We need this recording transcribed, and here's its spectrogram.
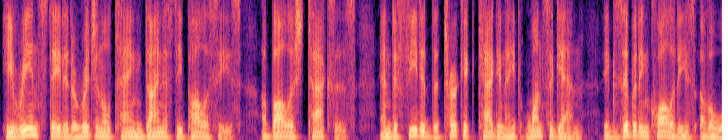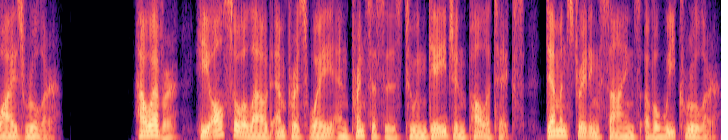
he reinstated original Tang dynasty policies, abolished taxes, and defeated the Turkic Khaganate once again, exhibiting qualities of a wise ruler. However, he also allowed Empress Wei and princesses to engage in politics, demonstrating signs of a weak ruler.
